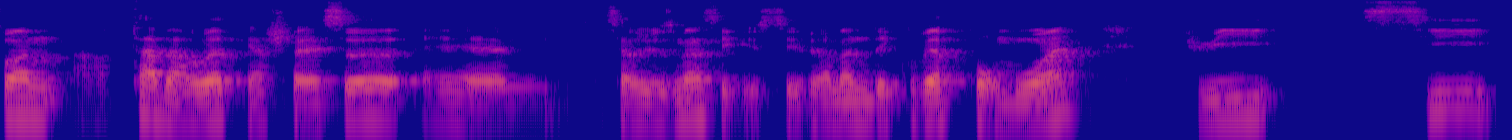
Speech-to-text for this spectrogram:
fun en tabarouette quand je fais ça. sérieusement, c'est vraiment une découverte pour moi. Puis, si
